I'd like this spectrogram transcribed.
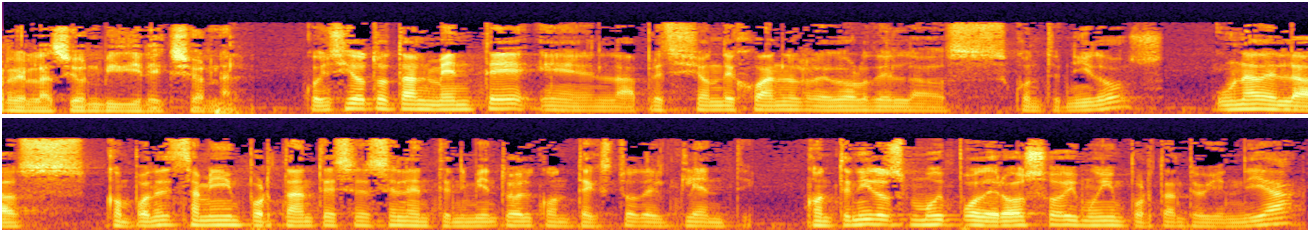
relación bidireccional? Coincido totalmente en la precisión de Juan alrededor de los contenidos. Una de las componentes también importantes es el entendimiento del contexto del cliente. Contenido es muy poderoso y muy importante hoy en día,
